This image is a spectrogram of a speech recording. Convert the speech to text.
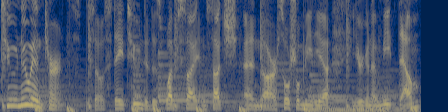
two new interns. So stay tuned to this website and such and our social media. You're gonna meet them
